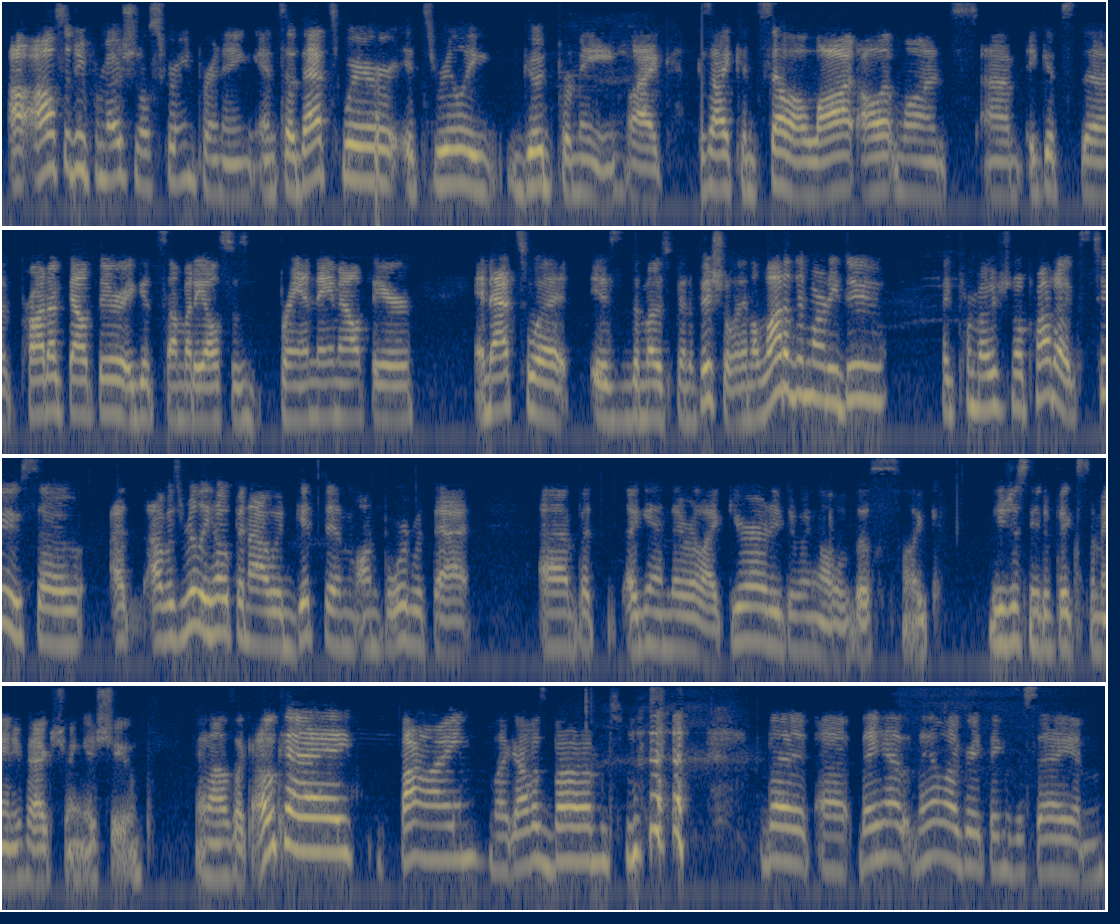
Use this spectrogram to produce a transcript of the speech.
I also do promotional screen printing, and so that's where it's really good for me. Like, because I can sell a lot all at once. Um, it gets the product out there, it gets somebody else's brand name out there, and that's what is the most beneficial. And a lot of them already do like promotional products too. So I, I was really hoping I would get them on board with that. Uh, but again, they were like, "You're already doing all of this. Like, you just need to fix the manufacturing issue." And I was like, okay, fine. Like I was bummed, but uh, they had they had a lot of great things to say, and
